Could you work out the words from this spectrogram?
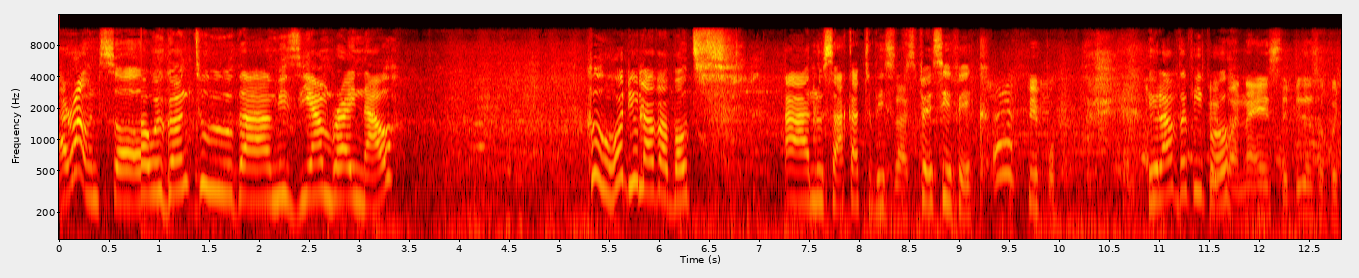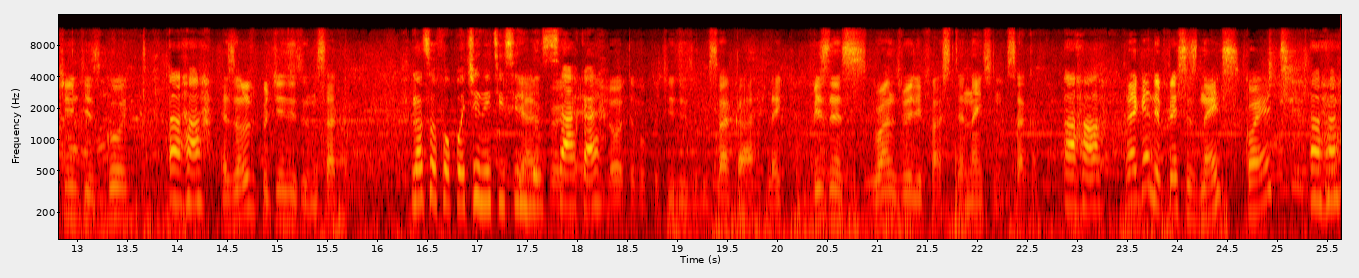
around. So we're going to the museum right now who, what do you love about uh, Lusaka to be specific? Uh, people. You love the people? People are nice, the business opportunity is good. Uh-huh. There's a lot of opportunities in Lusaka. Lots of opportunities in yeah, Lusaka. A lot of opportunities in Lusaka. Like business runs really fast and nice in Lusaka. Uh-huh. And again the place is nice, quiet. Uh-huh.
